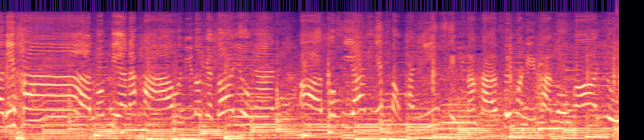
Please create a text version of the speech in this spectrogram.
วัสดีค่ะ โนเกียนะคะ วันนี้โนเกียก็อยู่งานโซเฟียมิส2020 นะคะ ซึ่งวันนี้ทางโนก็อยู่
